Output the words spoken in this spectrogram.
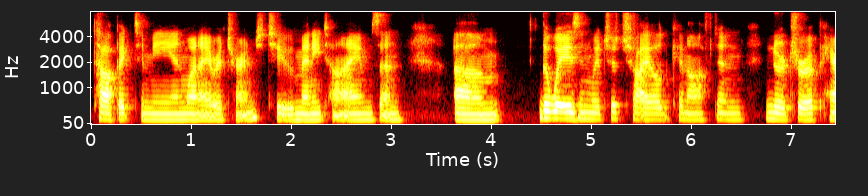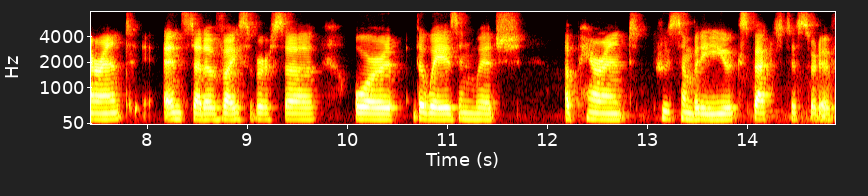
topic to me and one i returned to many times. And um, the ways in which a child can often nurture a parent instead of vice versa or the ways in which a parent who's somebody you expect to sort of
